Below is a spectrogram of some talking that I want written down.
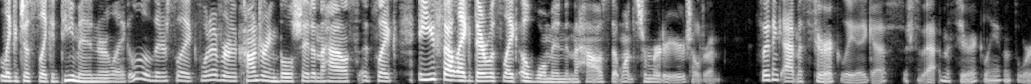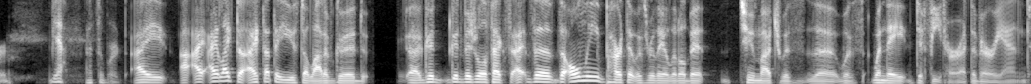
like just like a demon or like oh there's like whatever conjuring bullshit in the house. It's like you felt like there was like a woman in the house that wants to murder your children. So I think atmospherically, I guess if atmospherically that's a word. Yeah that's a word. I I I liked. I thought they used a lot of good, uh, good good visual effects. I, the the only part that was really a little bit too much was the was when they defeat her at the very end,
